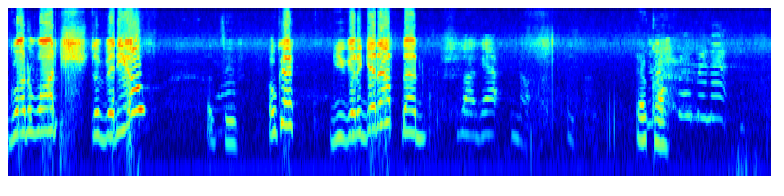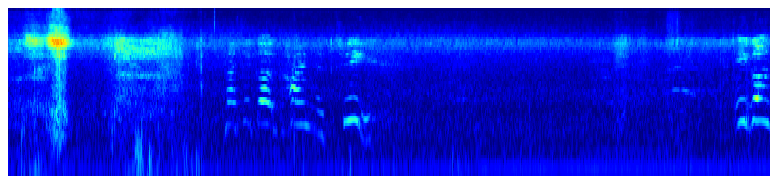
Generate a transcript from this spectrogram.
You want to watch the video? Let's see. Okay, you gotta get up then. Should I get? No. Okay. Get up for a minute. Cassie got kind of tea. You gonna get different stuff for you. No, I think she's good. Ready? And here I go. from you. Ah, the big house. The big house. It wants to show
